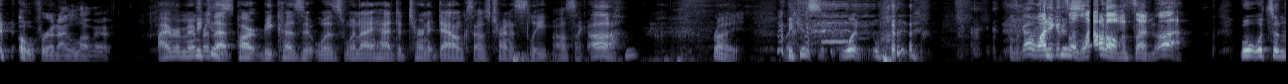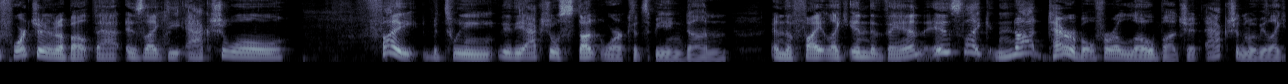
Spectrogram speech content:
and over, and I love it. I remember Because- that part because it was when I had to turn it down because I was trying to sleep. I was like, ah, Right. Because what what I was like, oh, why do you get so loud all of a sudden? Ah! Well what's unfortunate about that is like the actual fight between the the actual stunt work that's being done and the fight like in the van is like not terrible for a low budget action movie like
